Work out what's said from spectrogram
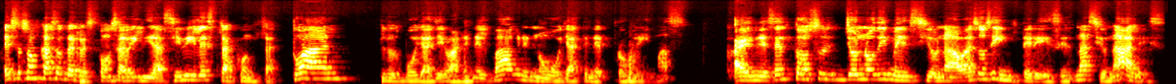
estos son casos de responsabilidad civil extracontractual, los voy a llevar en el bagre, no voy a tener problemas. En ese entonces yo no dimensionaba esos intereses nacionales.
